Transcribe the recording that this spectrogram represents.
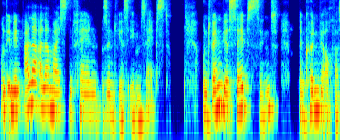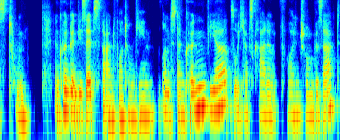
Und in den aller, allermeisten Fällen sind wir es eben selbst. Und wenn wir es selbst sind, dann können wir auch was tun. Dann können wir in die Selbstverantwortung gehen. Und dann können wir, so ich habe es gerade vorhin schon gesagt,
